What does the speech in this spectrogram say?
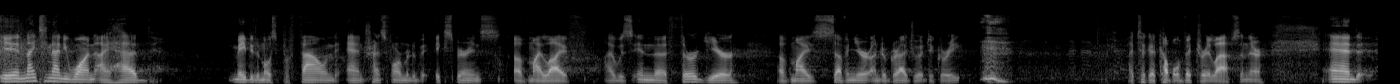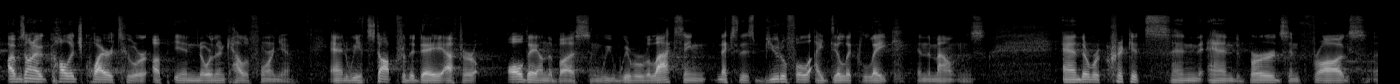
In 1991, I had maybe the most profound and transformative experience of my life. I was in the third year of my seven year undergraduate degree. I took a couple victory laps in there. And I was on a college choir tour up in Northern California. And we had stopped for the day after all day on the bus, and we, we were relaxing next to this beautiful, idyllic lake in the mountains. And there were crickets and, and birds and frogs uh,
